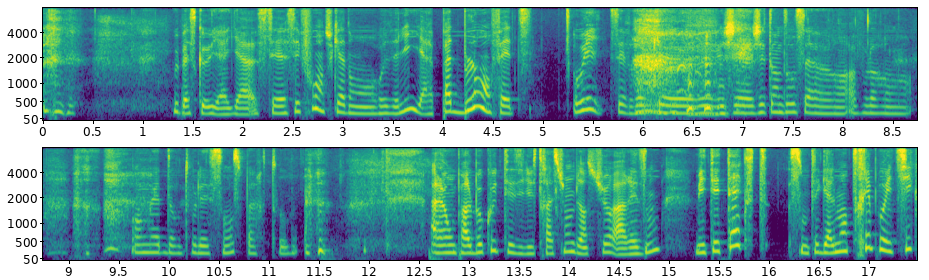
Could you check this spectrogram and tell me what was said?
Oui parce que y a- y a- c'est assez fou en tout cas dans Rosalie, il n'y a pas de blanc en fait. Oui, c'est vrai que j'ai j'ai tendance à, à vouloir en, en mettre dans tous les sens partout. Alors on parle beaucoup de tes illustrations bien sûr à raison, mais tes textes sont également très poétiques,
